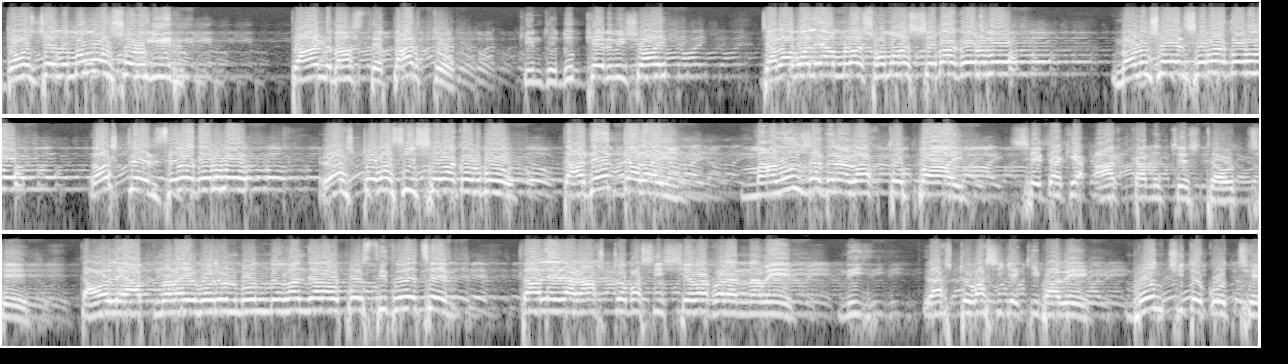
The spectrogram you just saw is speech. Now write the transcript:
দশ জন মমর্ষ রোগীর প্রাণ বাঁচতে পারত। কিন্তু দুঃখের বিষয়, যারা বলে আমরা সমাজ সেবা করব, মানুষের সেবা করব, রাষ্ট্রের সেবা করব, রাষ্ট্রবাসীর সেবা করব, তাদের দ্বারাই মানুষ যাতে না রক্ত পায়, সেটাকে আটকানোর চেষ্টা হচ্ছে। তাহলে আপনারাই বলুন, বন্ধুগণ যারা উপস্থিত হয়েছেন, তাহলে এরা রাষ্ট্রবাসীর সেবা করার নামে রাষ্ট্রবাসীকে কীভাবে বঞ্চিত করছে,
